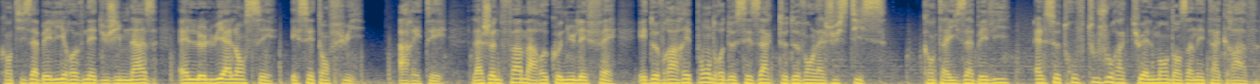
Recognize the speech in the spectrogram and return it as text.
Quand Isabelli revenait du gymnase, elle le lui a lancé et s'est enfuie. Arrêtée, la jeune femme a reconnu les faits et devra répondre de ses actes devant la justice. Quant à Isabelli, elle se trouve toujours actuellement dans un état grave.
